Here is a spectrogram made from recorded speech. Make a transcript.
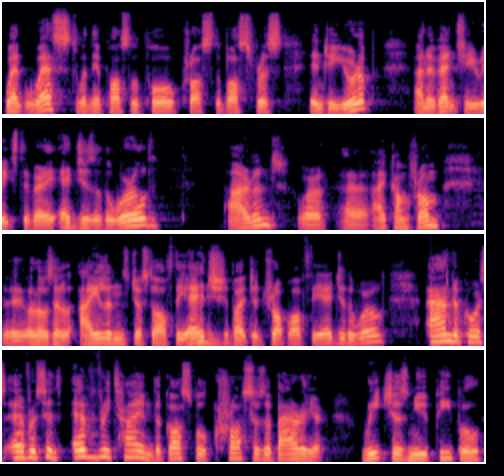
Went west when the Apostle Paul crossed the Bosphorus into Europe and eventually reached the very edges of the world. Ireland, where uh, I come from, uh, those little islands just off the edge, about to drop off the edge of the world. And of course, ever since, every time the gospel crosses a barrier, reaches new people,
